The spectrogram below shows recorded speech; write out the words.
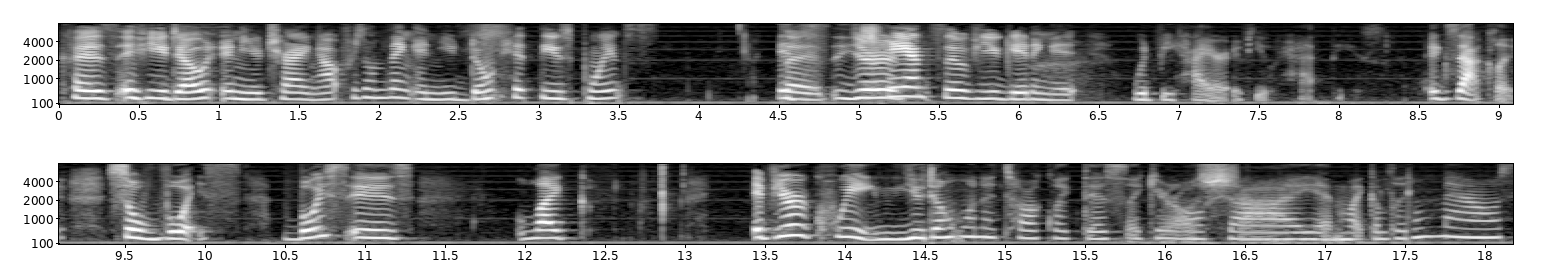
Because if you don't and you're trying out for something and you don't hit these points, the chance of you getting it would be higher if you had these. Exactly. So, voice. Voice is like if you're a queen, you don't want to talk like this, like you're all, all shy, shy and like a little mouse.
